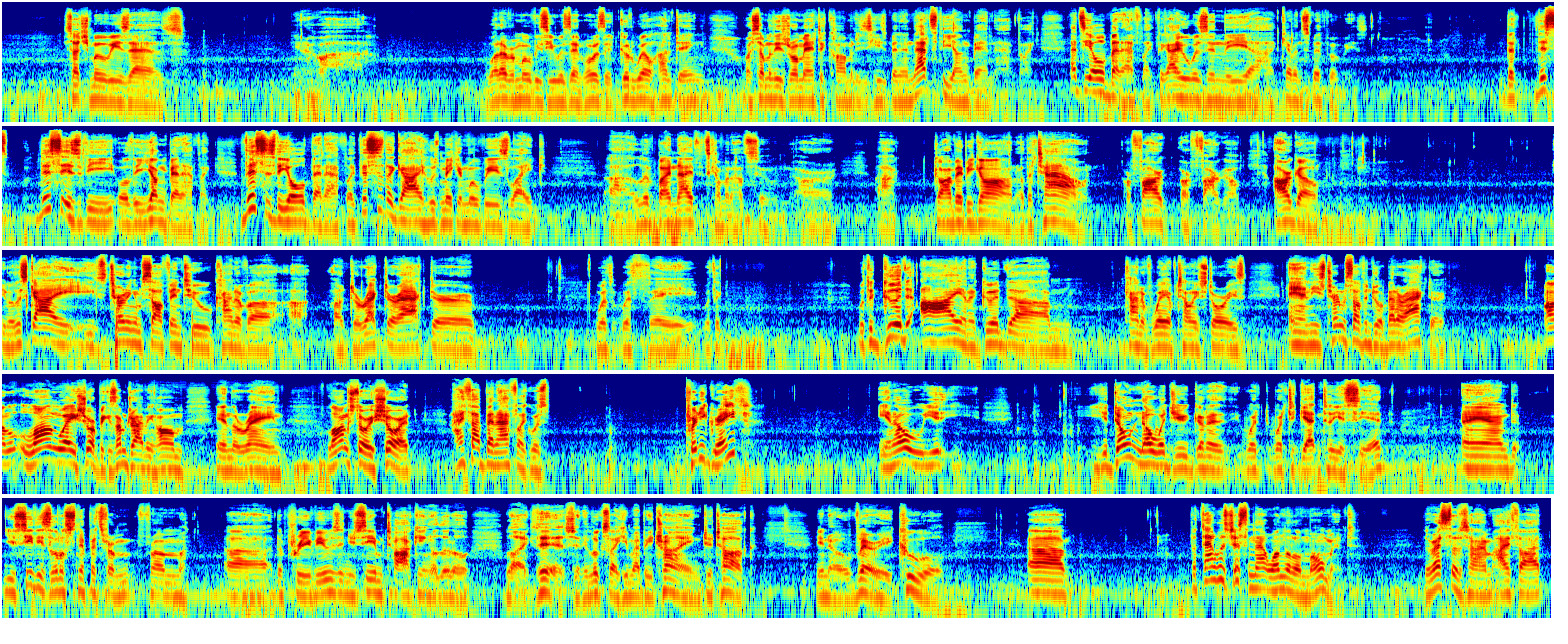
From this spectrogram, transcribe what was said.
such movies as, you know, uh, whatever movies he was in, what was it, Good Will Hunting, or some of these romantic comedies he's been in, that's the young Ben Affleck. That's the old Ben Affleck, the guy who was in the uh, Kevin Smith movies. That this this is the or the young Ben Affleck. This is the old Ben Affleck. This is the guy who's making movies like uh, Live by Night that's coming out soon, or uh, Gone Baby Gone, or The Town, or Far or Fargo, Argo. You know, this guy he's turning himself into kind of a, a, a director actor with with a with a with a good eye and a good um, kind of way of telling stories, and he's turned himself into a better actor. A long way short because I'm driving home in the rain. Long story short, I thought Ben Affleck was pretty great. You know, you you don't know what you're gonna what what to get until you see it, and you see these little snippets from from uh, the previews, and you see him talking a little like this, and he looks like he might be trying to talk, you know, very cool. Uh, but that was just in that one little moment. The rest of the time, I thought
